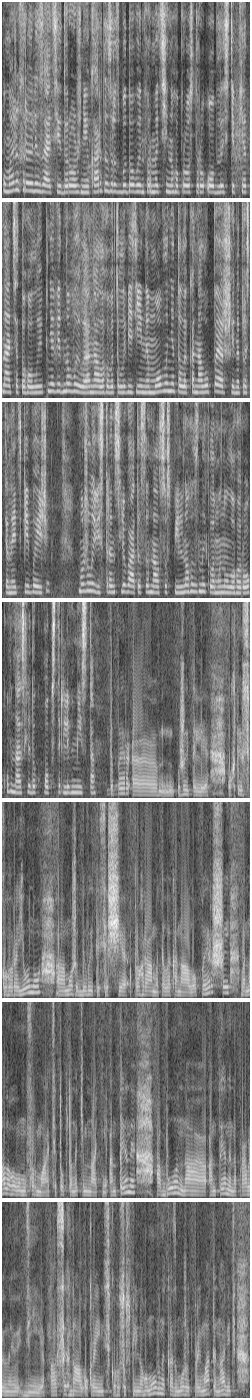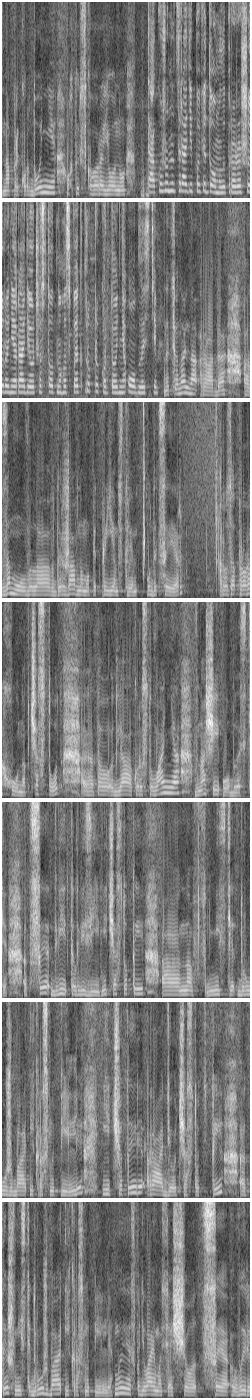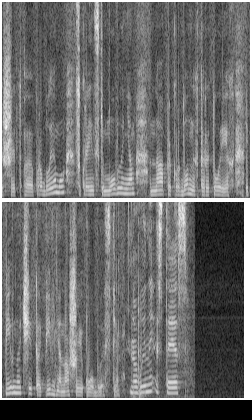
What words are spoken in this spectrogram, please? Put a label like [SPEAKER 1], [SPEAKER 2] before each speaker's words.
[SPEAKER 1] У межах реалізації дорожньої карти з розбудови інформаційного простору області 15 липня відновили аналогове телевізійне мовлення телеканалу Перший на Тростяницькій вежі. Можливість транслювати сигнал Суспільного зникла минулого року внаслідок обстрілів міста.
[SPEAKER 2] Тепер е, жителі Охтирського району е, можуть дивитися ще програми телеканалу Перший в аналоговому форматі, тобто на кімнатні антени або на антени направленої дії. Е, Сигнал українського суспільного мовника зможуть приймати навіть на прикордонні Охтирського району.
[SPEAKER 1] Також у Нацраді повідомили про розширення радіочастотного спектру прикордоння області.
[SPEAKER 2] Національна рада замовила в державному підприємстві УДЦР прорахунок частот е, для користування в нашій області. Це дві телевізійні частоти е, в місті Дружба і Краснопіллі, і чотири радіочастоти е, теж в місті Дружба і Краснопіллі. Ми сподіваємося, що це вирішить проблему з українським мовленням на прикордонних територіях півночі та півдня нашої області.
[SPEAKER 1] Новини СТС.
